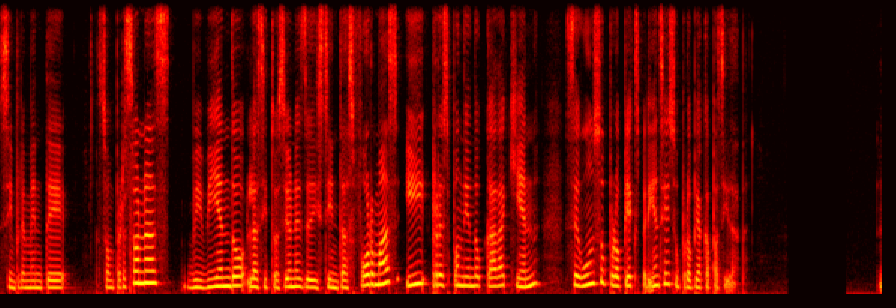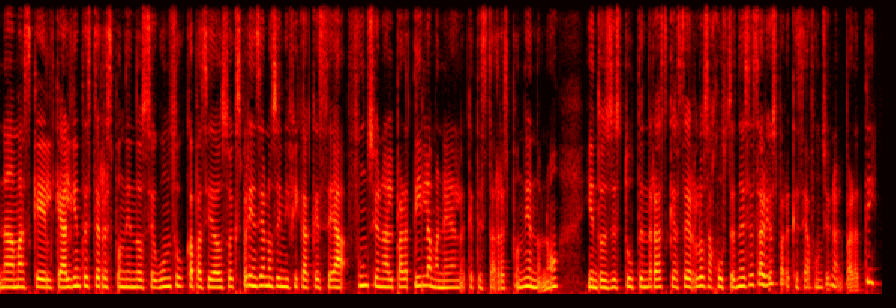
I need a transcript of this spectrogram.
Simplemente son personas viviendo las situaciones de distintas formas y respondiendo cada quien según su propia experiencia y su propia capacidad. Nada más que el que alguien te esté respondiendo según su capacidad o su experiencia no significa que sea funcional para ti la manera en la que te está respondiendo, ¿no? Y entonces tú tendrás que hacer los ajustes necesarios para que sea funcional para ti.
